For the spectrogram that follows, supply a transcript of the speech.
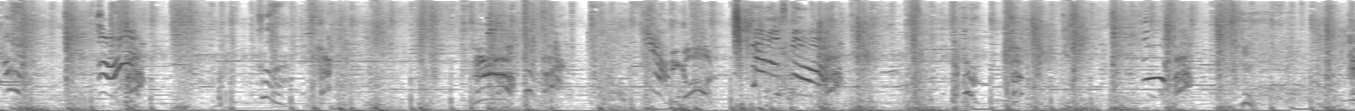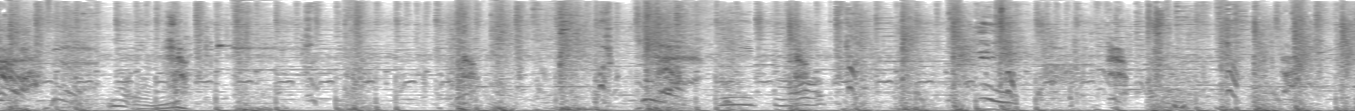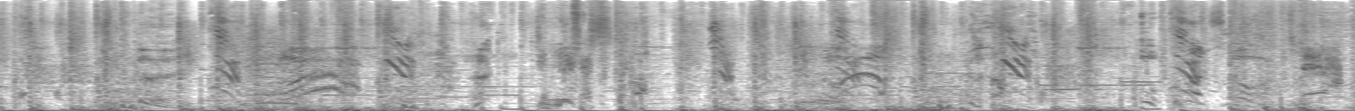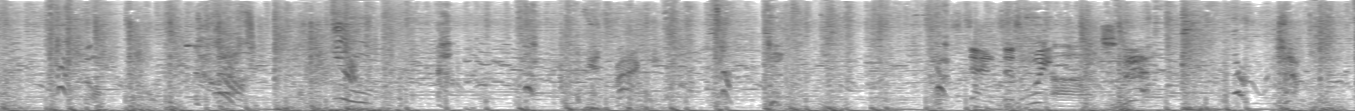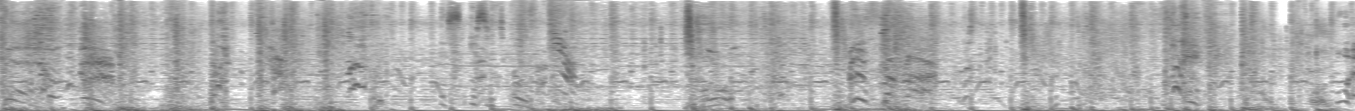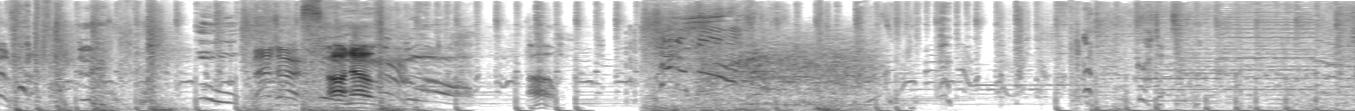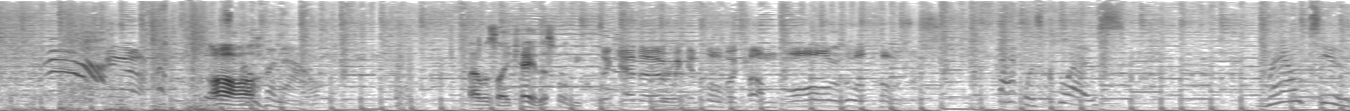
Oh no. Oh. Got it. Oh, Over now. I was like, hey, this will be cool. Together we can overcome all who oppose us. That was close. Round two.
